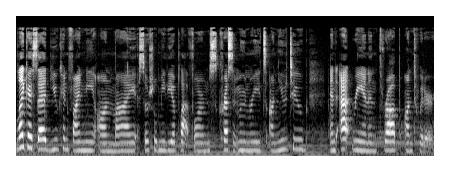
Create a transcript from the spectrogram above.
like I said, you can find me on my social media platforms Crescent Moon Reads on YouTube and at Rhiannon Throp on Twitter.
